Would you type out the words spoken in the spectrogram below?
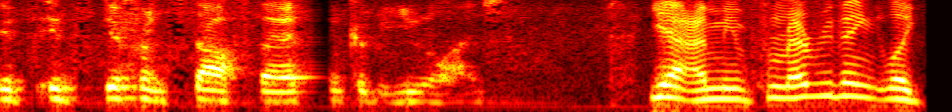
it's it's different stuff that I think could be utilized. Yeah, I mean, from everything, like,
